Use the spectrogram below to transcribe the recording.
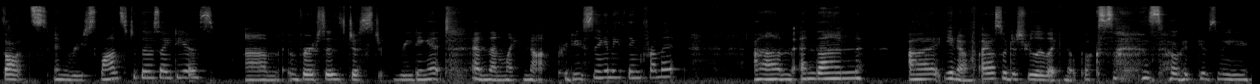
thoughts in response to those ideas um, versus just reading it and then like not producing anything from it. Um, and then, uh, you know, I also just really like notebooks, so it gives me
